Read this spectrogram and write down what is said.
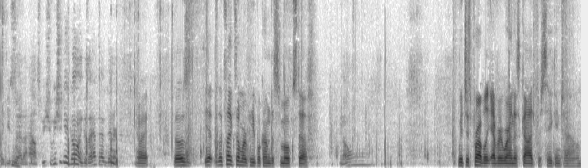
Like you said, a house. We should we should get going because I have to have dinner. All right. Those. Yeah, it looks like somewhere people come to smoke stuff, No. which is probably everywhere in this godforsaken town.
